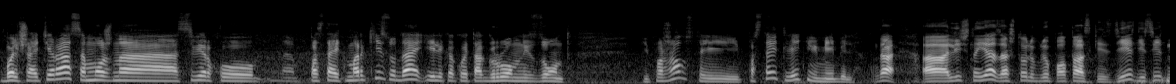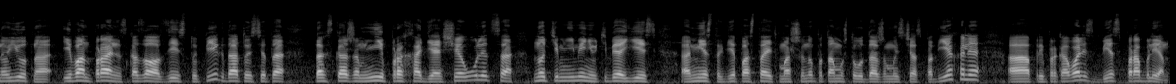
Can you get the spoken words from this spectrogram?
большая терраса, можно сверху э, поставить маркизу, да, или какой-то огромный зонт. И, пожалуйста, и поставить летнюю мебель. Да, а лично я за что люблю Полтавский. Здесь действительно уютно. Иван правильно сказал, здесь тупик, да, то есть это, так скажем, не проходящая улица, но тем не менее у тебя есть а, место, где поставить машину, потому что вот даже мы сейчас подъехали, а, припарковались без проблем.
